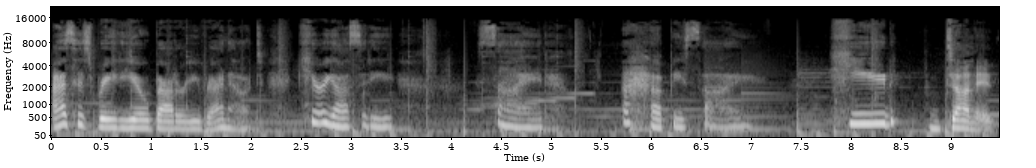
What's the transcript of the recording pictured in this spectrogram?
As his radio battery ran out, Curiosity sighed a happy sigh. He'd done it.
